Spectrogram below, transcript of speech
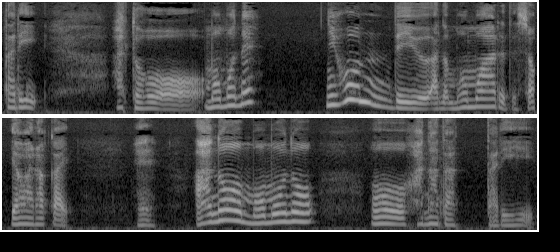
たりあと桃ね日本でいうあの桃あるでしょ？柔らかいえあの桃の花だったり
